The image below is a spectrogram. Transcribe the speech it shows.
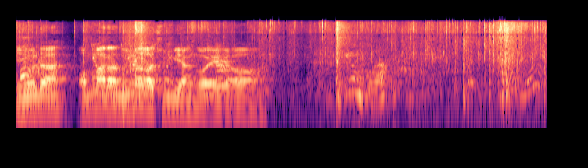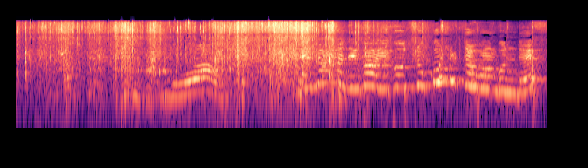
이걸 다 엄마랑 누나가 준비한 거예요. 이건 뭐야? 뭐야? 내가 내가 이거 쪼고 싶다고 한 건데?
